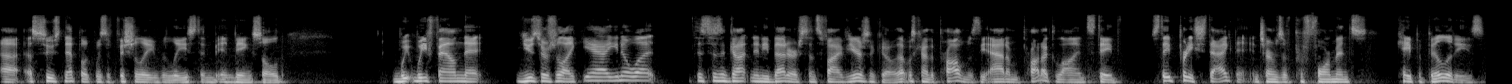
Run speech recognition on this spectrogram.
uh, ASUS netbook was officially released and, and being sold. We, we found that users were like, yeah, you know what? This hasn't gotten any better since five years ago. That was kind of the problem. Is the Atom product line stayed stayed pretty stagnant in terms of performance capabilities.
